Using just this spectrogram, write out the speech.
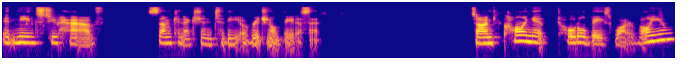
it needs to have some connection to the original data set. So I'm calling it total base water volume,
